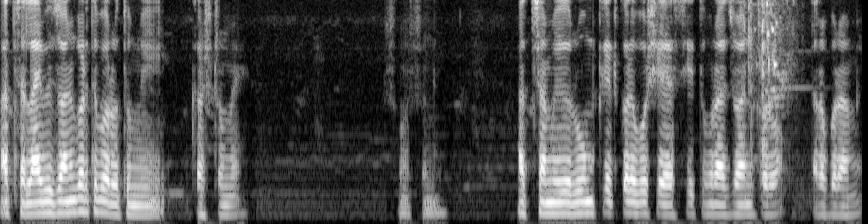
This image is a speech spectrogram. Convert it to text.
আচ্ছা লাইভে জয়েন করতে পারো তুমি কাস্টমে সমস্যা নেই। আচ্ছা আমি রুম ক্রিয়েট করে বসে আছি, তোমরা জয়েন করো, তারপর আমি।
